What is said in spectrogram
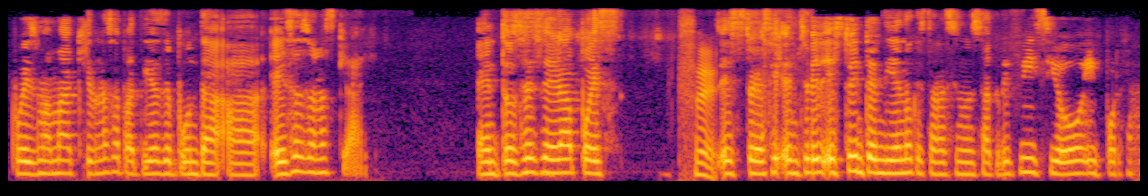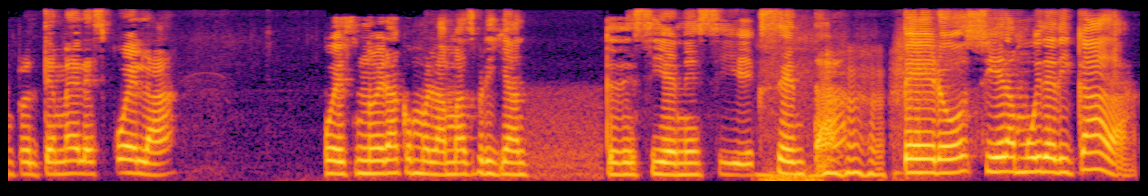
pues mamá, quiero unas zapatillas de punta, a esas son las que hay. Entonces era pues, estoy, estoy entendiendo que están haciendo un sacrificio y por ejemplo el tema de la escuela, pues no era como la más brillante de cienes y exenta, pero sí era muy dedicada.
